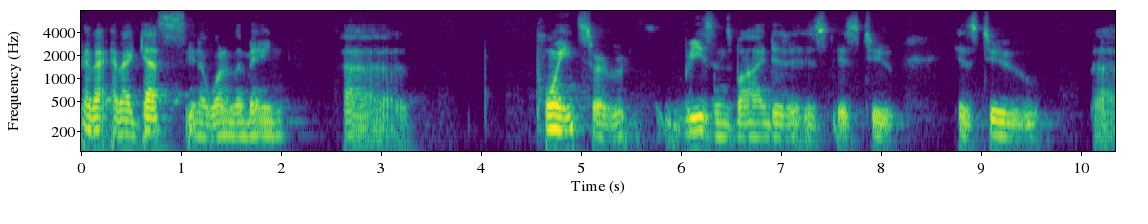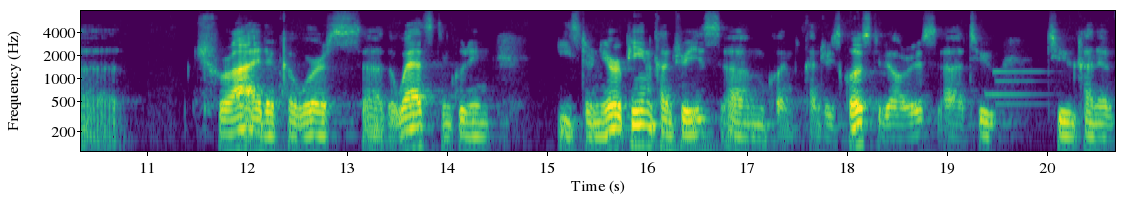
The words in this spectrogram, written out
and I, and I guess you know one of the main uh, points or reasons behind it is is to is to uh, try to coerce uh, the West, including Eastern European countries, um, countries close to Belarus, uh, to to kind of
